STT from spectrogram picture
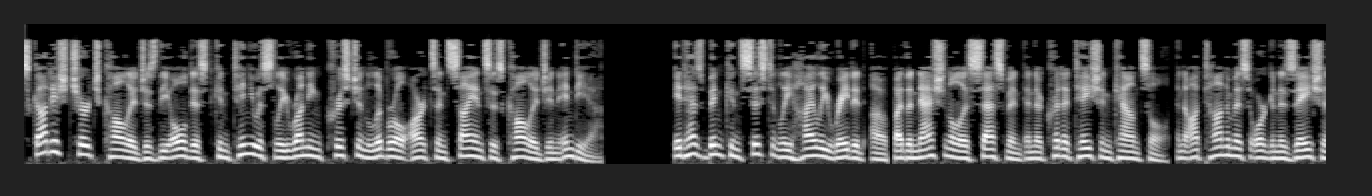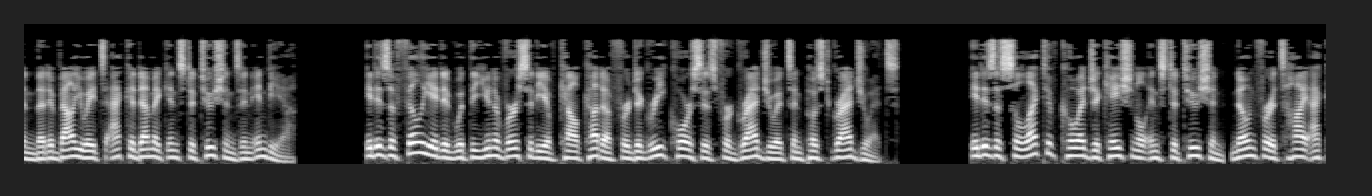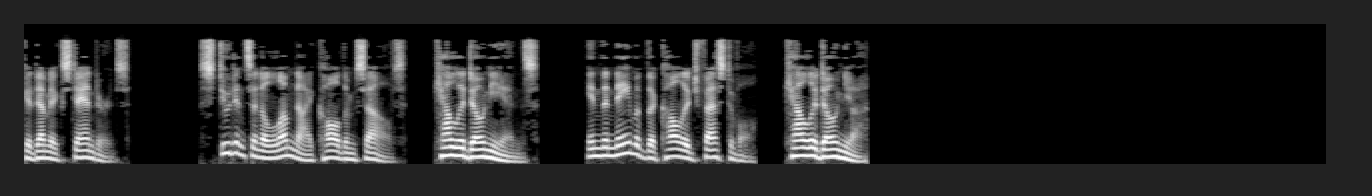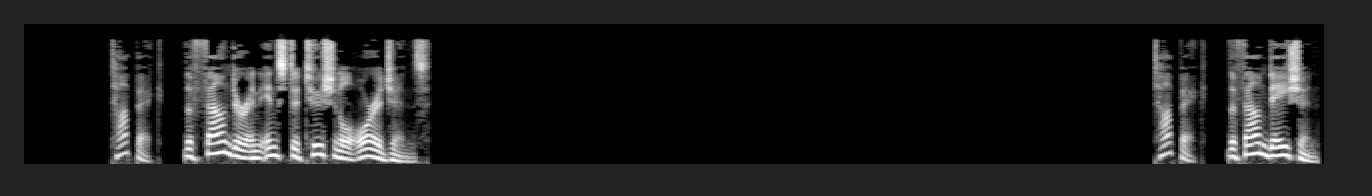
Scottish Church College is the oldest continuously running Christian liberal arts and sciences college in India. It has been consistently highly rated a by the National Assessment and Accreditation Council, an autonomous organisation that evaluates academic institutions in India. It is affiliated with the University of Calcutta for degree courses for graduates and postgraduates. It is a selective coeducational institution, known for its high academic standards. Students and alumni call themselves Caledonians. In the name of the college festival, Caledonia. The founder and institutional origins. The foundation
